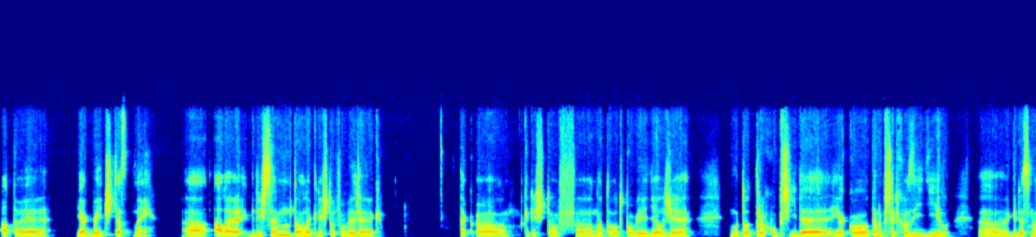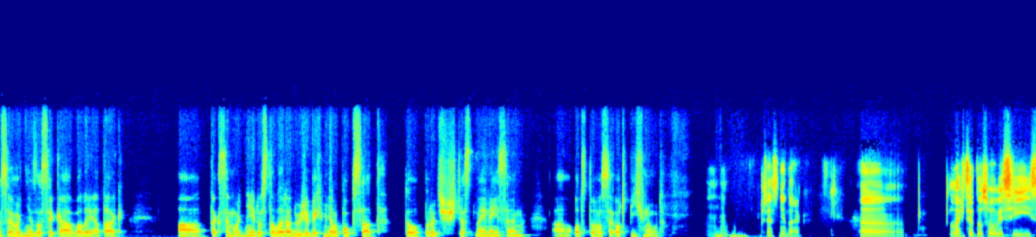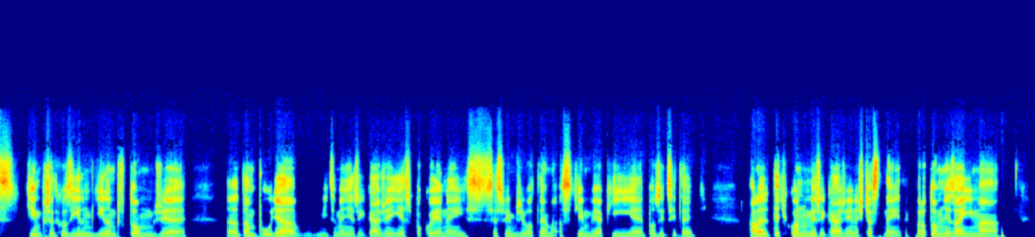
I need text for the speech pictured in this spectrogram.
a to je, jak být šťastný. Ale když jsem tohle Krištofovi řekl, tak uh, Krištof uh, na to odpověděl, že mu to trochu přijde jako ten předchozí díl, uh, kde jsme se hodně zasekávali a tak. A tak jsem od něj dostal radu, že bych měl popsat to, proč šťastný nejsem a od toho se odpíchnout. Mm-hmm, přesně tak. Uh, lehce to souvisí s tím předchozím dílem v tom, že uh, tam půdě víceméně říká, že je spokojený se svým životem a s tím, v jaký je pozici teď, ale teď mi říká, že je nešťastný, tak proto mě zajímá,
